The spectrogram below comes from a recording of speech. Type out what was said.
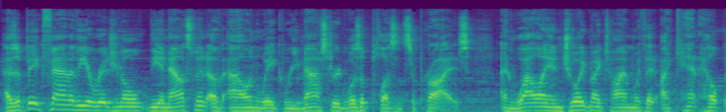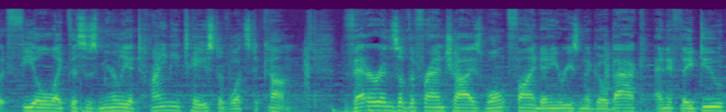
As a big fan of the original, the announcement of Alan Wake Remastered was a pleasant surprise, and while I enjoyed my time with it, I can't help but feel like this is merely a tiny taste of what's to come. Veterans of the franchise won't find any reason to go back, and if they do,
